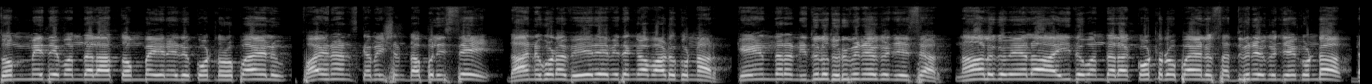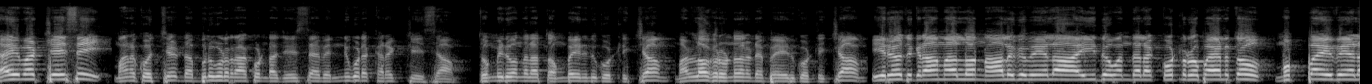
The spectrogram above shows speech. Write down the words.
తొమ్మిది వందల తొంభై ఎనిమిది కోట్ల రూపాయలు ఫైనాన్స్ కమిషన్ డబ్బులు ఇస్తే దాన్ని కూడా వేరే విధంగా వాడుకున్నారు. కేంద్ర నిధులు దుర్వినియోగం చేశారు. నాలుగు వేల ఐదు వందల కోట్ల రూపాయలు సద్వినియోగం చేయకుండా డైవర్ట్ చేసి మనకు వచ్చే డబ్బులు కూడా రాకుండా చేస్తే అవన్నీ కూడా కరెక్ట్ చేశాం. తొమ్మిది వందల తొంభై ఎనిమిది కోట్లు ఇచ్చాం మళ్ళీ ఒక రెండు వందల డెబ్బై ఐదు కోట్లు ఇచ్చాం ఈ రోజు గ్రామాల్లో నాలుగు వేల ఐదు వందల కోట్ల రూపాయలతో ముప్పై వేల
